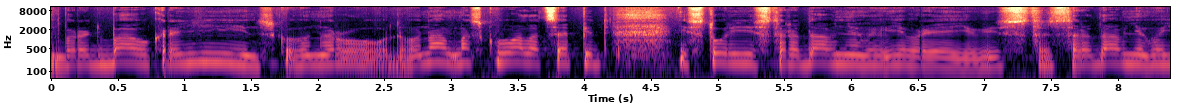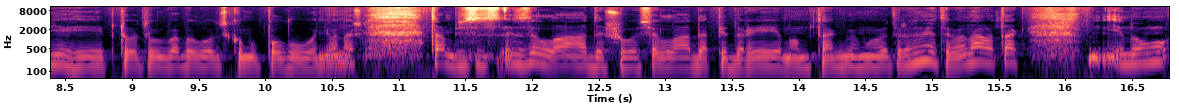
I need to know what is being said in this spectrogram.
боротьба українського народу. Вона маскувала це під історією стародавнього євреїв, із стародавнього Єгипту, от у Вавилонському полоні. Вона ж там з Елади, що ось Елада під Римом, так би мовити. Розумієте, вона отак ну,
